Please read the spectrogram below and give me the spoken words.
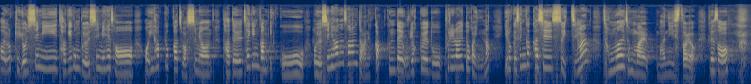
아, 이렇게 열심히 자기 공부 열심히 해서 어, 이 학교까지 왔으면 다들 책임감 있고 어, 열심히 하는 사람들 아닐까? 근데 우리 학교에도 free rider가 있나? 이렇게 생각하실 수 있지만 정말 정말 많이 있어요. 그래서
